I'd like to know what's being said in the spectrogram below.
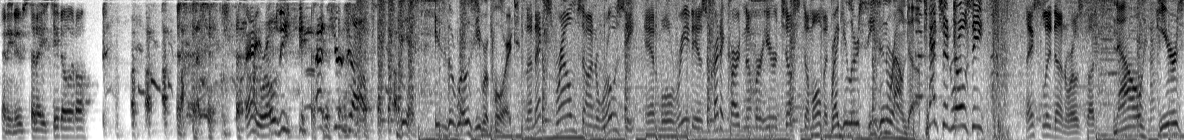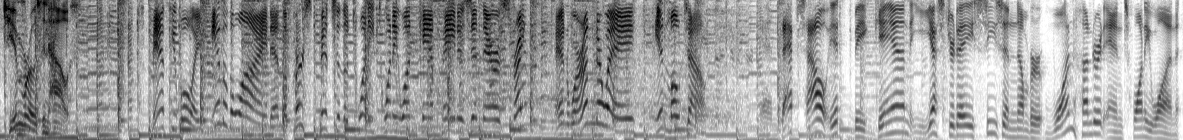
Any news today, Tito, at all? Dang, Rosie, that's your job. This is the Rosie Report. The next round's on Rosie, and we'll read his credit card number here in just a moment. Regular season roundup. Catch it, Rosie! Nicely done, Rosebud. Now, here's Jim Rosenhaus. Matthew Boyd into the line, and the first pitch of the 2021 campaign is in there. Strike, and we're underway in Motown. That's how it began yesterday, season number 121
